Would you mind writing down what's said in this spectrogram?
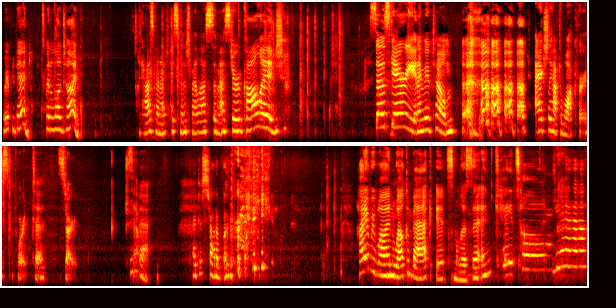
Where have you been? It's been a long time. It has been. I just finished my last semester of college. So scary, and I moved home. I actually have to walk first before it to start. True So. that. I just shot a book already. Hi everyone, welcome back. It's Melissa and Kate's home. yeah.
